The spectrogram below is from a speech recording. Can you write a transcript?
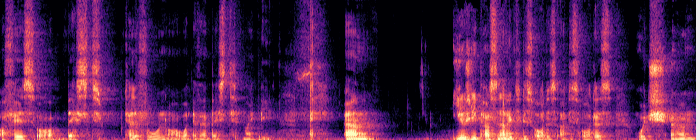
office or best telephone or whatever best might be. Um, usually, personality disorders are disorders which um,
